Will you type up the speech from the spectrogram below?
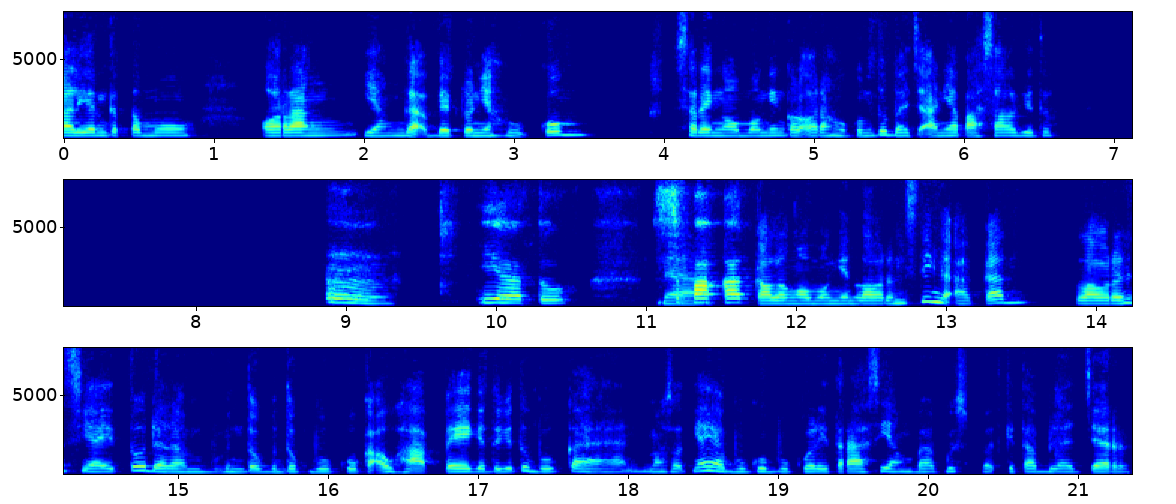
kalian ketemu orang yang nggak backgroundnya hukum sering ngomongin kalau orang hukum tuh bacaannya pasal gitu Hmm. Iya tuh. Nah, Sepakat. kalau ngomongin Lawrence sih nggak akan Lawrence-nya itu dalam bentuk-bentuk buku KUHP gitu-gitu bukan. Maksudnya ya buku-buku literasi yang bagus buat kita belajar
